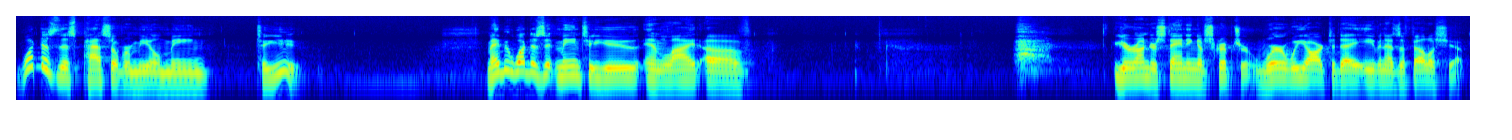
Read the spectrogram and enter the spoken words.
What does this Passover meal mean to you? Maybe what does it mean to you in light of your understanding of Scripture, where we are today, even as a fellowship?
